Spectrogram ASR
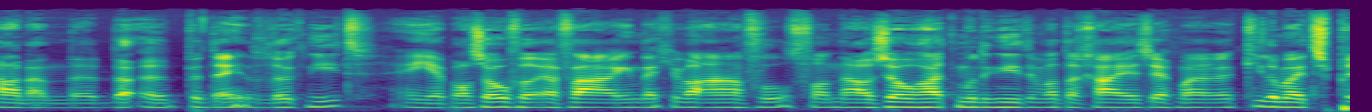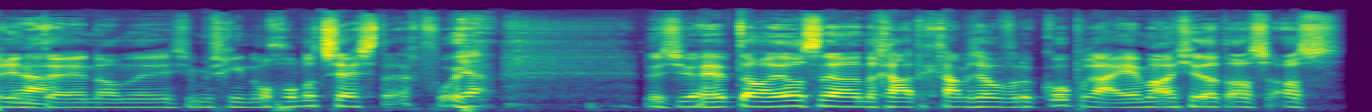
Nou, dan eh, da- eh, punt 1, dat lukt niet. En je hebt al zoveel ervaring dat je wel aanvoelt van, nou, zo hard moet ik niet. Want dan ga je zeg maar een kilometer sprinten Ja. en dan eh, is je misschien nog 160 voor je. Ja. Dus je hebt al heel snel in de gaten, ik ga mezelf voor de kop rijden. Maar als je dat als, als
